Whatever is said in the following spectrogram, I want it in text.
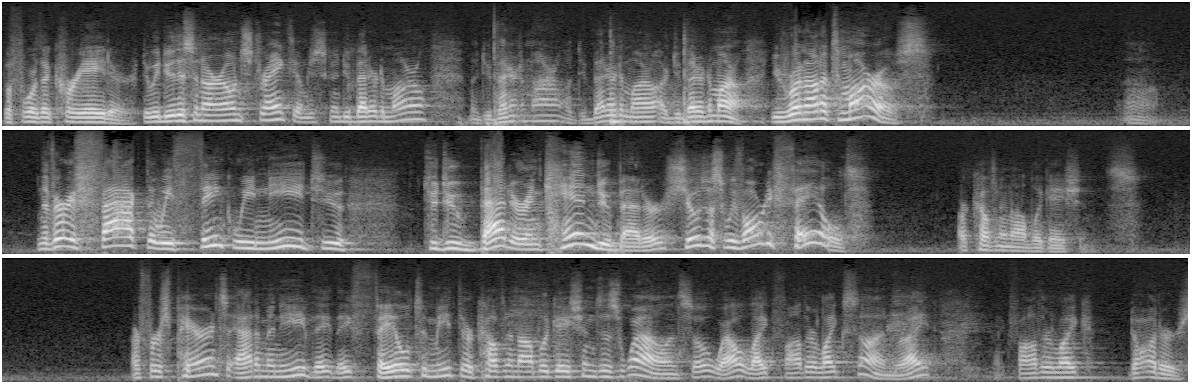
before the Creator? Do we do this in our own strength? I'm just going to do better tomorrow. I'm going to do better tomorrow. I'll do better tomorrow. I'll do better tomorrow. You run out of tomorrows. Um, the very fact that we think we need to, to do better and can do better shows us we've already failed our covenant obligations. Our first parents, Adam and Eve, they, they failed to meet their covenant obligations as well. And so, well, like father, like son, right? Like father, like daughters.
